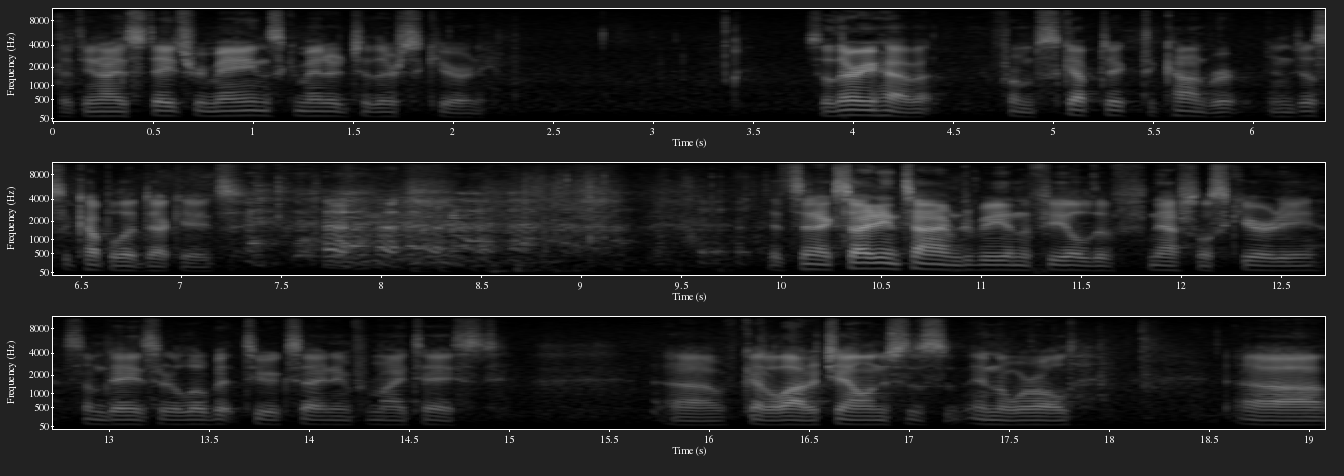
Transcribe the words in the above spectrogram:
that the United States remains committed to their security. So there you have it, from skeptic to convert in just a couple of decades. it's an exciting time to be in the field of national security. Some days are a little bit too exciting for my taste. Uh, we've got a lot of challenges in the world. Uh,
